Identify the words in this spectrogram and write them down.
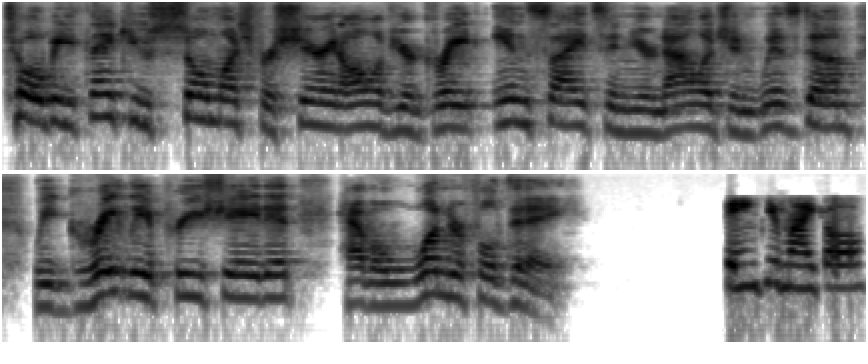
Toby, thank you so much for sharing all of your great insights and your knowledge and wisdom. We greatly appreciate it. Have a wonderful day. Thank you, Michael.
